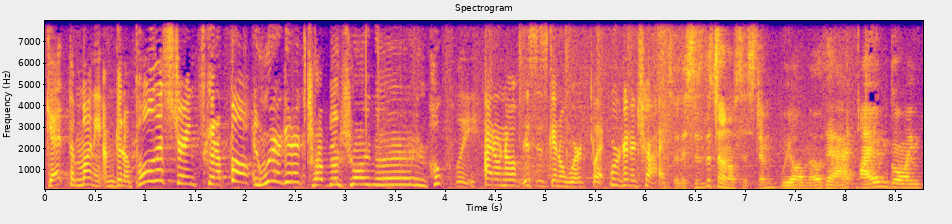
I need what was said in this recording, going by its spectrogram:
get the money, I'm gonna pull the string, it's gonna fall, and we're gonna trap the Shining. Hopefully. I don't know if this is gonna work, but we're gonna try. So this is the tunnel system. We all know that. I am going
